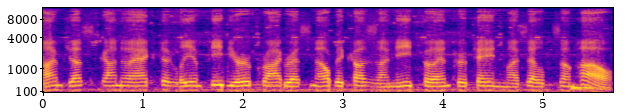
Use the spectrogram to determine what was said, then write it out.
I'm just gonna actively impede your progress now because I need to entertain myself somehow.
